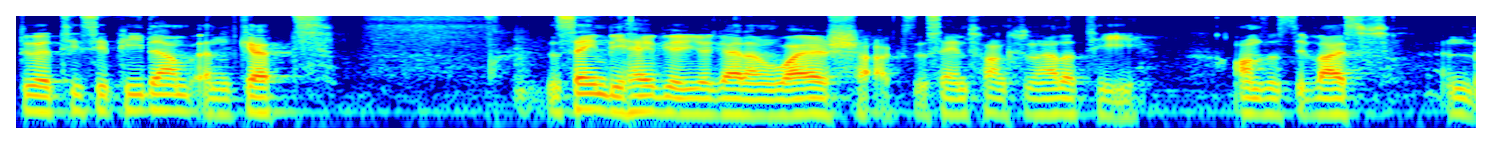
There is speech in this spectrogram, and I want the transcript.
do a TCP dump, and get the same behavior you get on Wireshark, the same functionality on this device, and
